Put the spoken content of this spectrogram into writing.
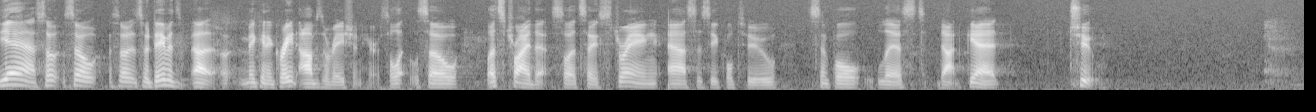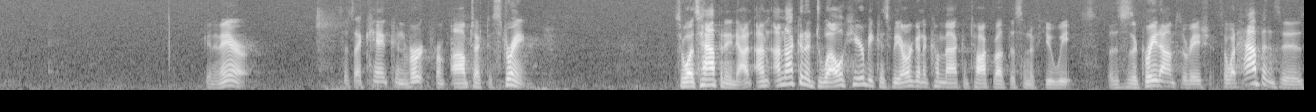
Yeah, so, so, so, so David's, uh, making a great observation here. So let, so let's try this. So let's say string s is equal to simple list dot get two. Get an error. It says I can't convert from object to string. So what's happening? I, I'm, I'm not gonna dwell here because we are gonna come back and talk about this in a few weeks. But this is a great observation. So what happens is,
